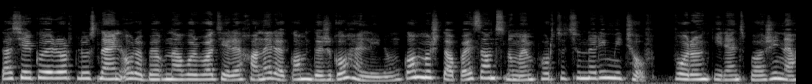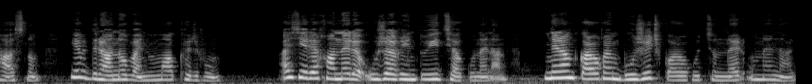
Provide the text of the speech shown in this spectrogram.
12-րդ լուսնային օրը բեղմնավորված երեխաները կամ դժգոհ են լինում, կամ մշտապես անցնում են փորձությունների միջով, որոնք իրենց բաժին է հասնում եւ դրանով են մաքրվում։ Այս երեխաները ուժեղ ինտուիցիա կունենան։ Նրանք կարող են բուժիչ կարողություններ ունենալ։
